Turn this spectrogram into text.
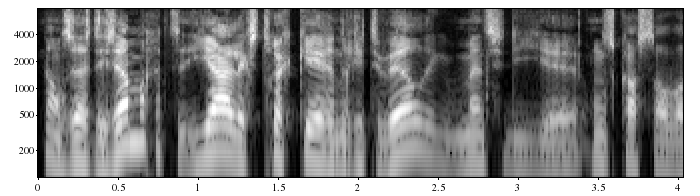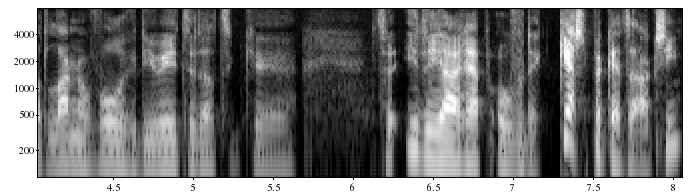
Dan 6 december, het jaarlijks terugkerende ritueel. Mensen die uh, ons kast al wat langer volgen, die weten dat ik het ieder jaar heb over de kerstpakkettenactie.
